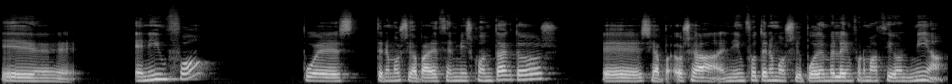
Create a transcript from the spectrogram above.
Eh, en info, pues tenemos si aparecen mis contactos, eh, o sea, en info tenemos si pueden ver la información mía,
